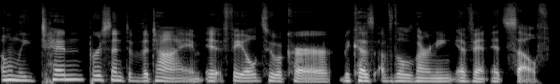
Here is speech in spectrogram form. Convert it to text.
Only 10% of the time it failed to occur because of the learning event itself.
